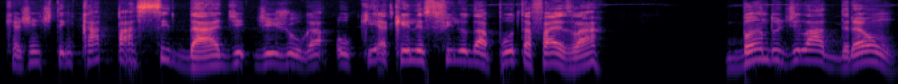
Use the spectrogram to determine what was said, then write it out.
que a gente tem capacidade de julgar o que aqueles filhos da puta faz lá? Bando de ladrão.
